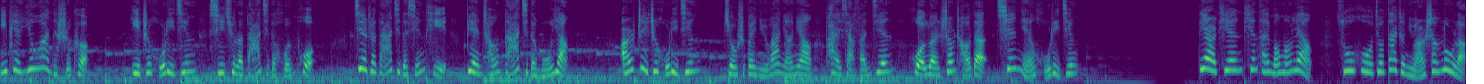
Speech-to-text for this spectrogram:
一片幽暗的时刻。一只狐狸精吸去了妲己的魂魄，借着妲己的形体变成妲己的模样，而这只狐狸精就是被女娲娘娘派下凡间祸乱商朝的千年狐狸精。第二天天才蒙蒙亮，苏护就带着女儿上路了。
